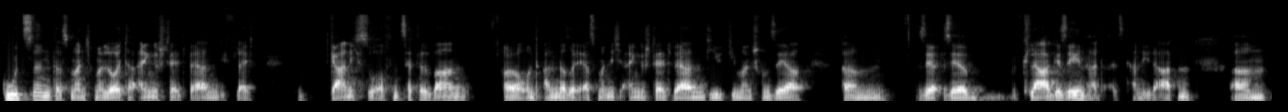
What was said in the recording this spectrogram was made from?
gut sind, dass manchmal Leute eingestellt werden, die vielleicht gar nicht so auf dem Zettel waren äh, und andere erstmal nicht eingestellt werden, die, die man schon sehr, ähm, sehr, sehr klar gesehen hat als Kandidaten, ähm,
